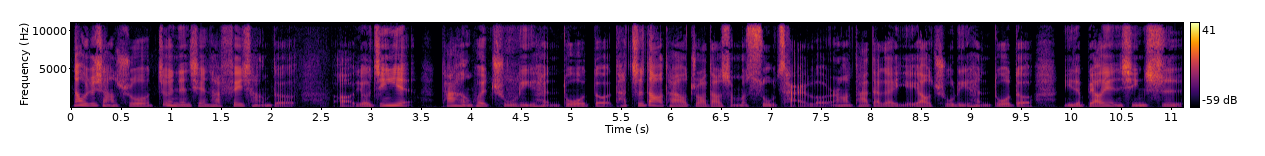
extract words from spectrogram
那我就想说，这个年轻人他非常的呃有经验，他很会处理很多的，他知道他要抓到什么素材了，然后他大概也要处理很多的你的表演形式，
